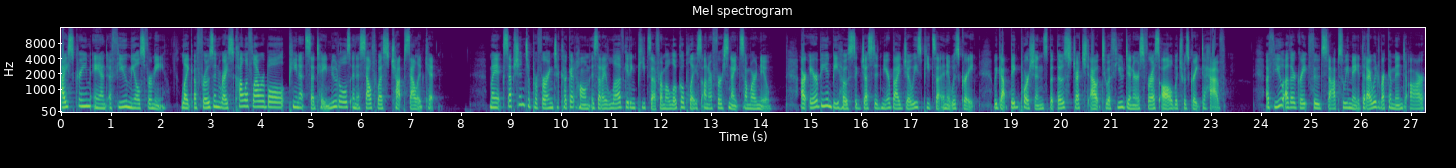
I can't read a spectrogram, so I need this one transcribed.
ice cream, and a few meals for me, like a frozen rice cauliflower bowl, peanut satay noodles, and a Southwest chopped salad kit. My exception to preferring to cook at home is that I love getting pizza from a local place on our first night somewhere new. Our Airbnb host suggested nearby Joey's Pizza, and it was great. We got big portions, but those stretched out to a few dinners for us all, which was great to have. A few other great food stops we made that I would recommend are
